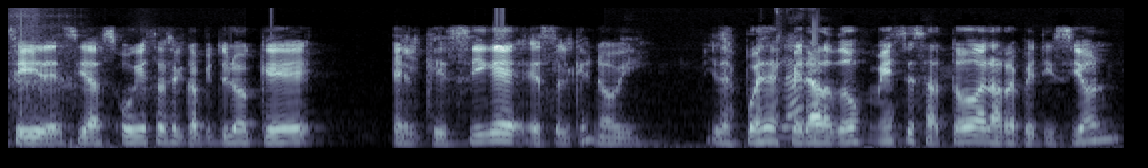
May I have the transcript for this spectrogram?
Sí, decías, uy, este es el capítulo que el que sigue es el que no vi. Y después de Claro. esperar dos meses a toda la repetición,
